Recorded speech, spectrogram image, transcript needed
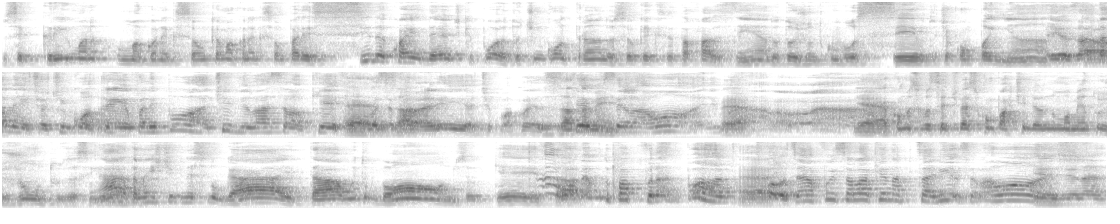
você cria uma, uma conexão que é uma conexão parecida com a ideia de que, pô, eu tô te encontrando, eu sei o que, que você tá fazendo, eu tô junto com você, eu tô te acompanhando. Exatamente, eu te encontrei, eu falei, porra, tive lá, sei lá o quê, que É, você exato. falaria, tipo uma coisa assim, Exatamente. tive sei lá onde, É. blá, blá, blá. É, é como se você estivesse compartilhando no momento juntos, assim. É. Ah, também estive nesse lugar e tal, muito bom, não sei o que e Ah, eu lembro do papo furado, porra, tu É. falou assim, ah, fui sei lá o que na pizzaria, sei lá onde, Isso. né?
